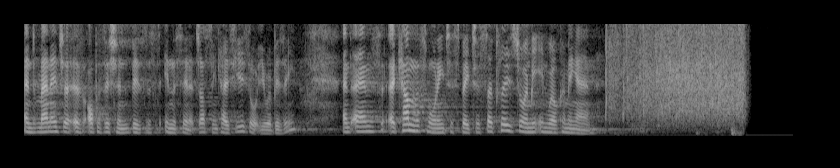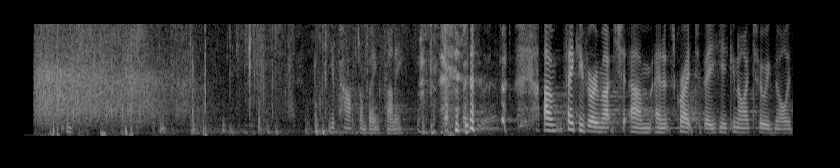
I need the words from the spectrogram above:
and Manager of Opposition Business in the Senate, just in case you thought you were busy. And Anne's uh, come this morning to speak to us, so please join me in welcoming Anne. You passed on being funny. um, thank you very much, um, and it's great to be here. Can I too acknowledge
